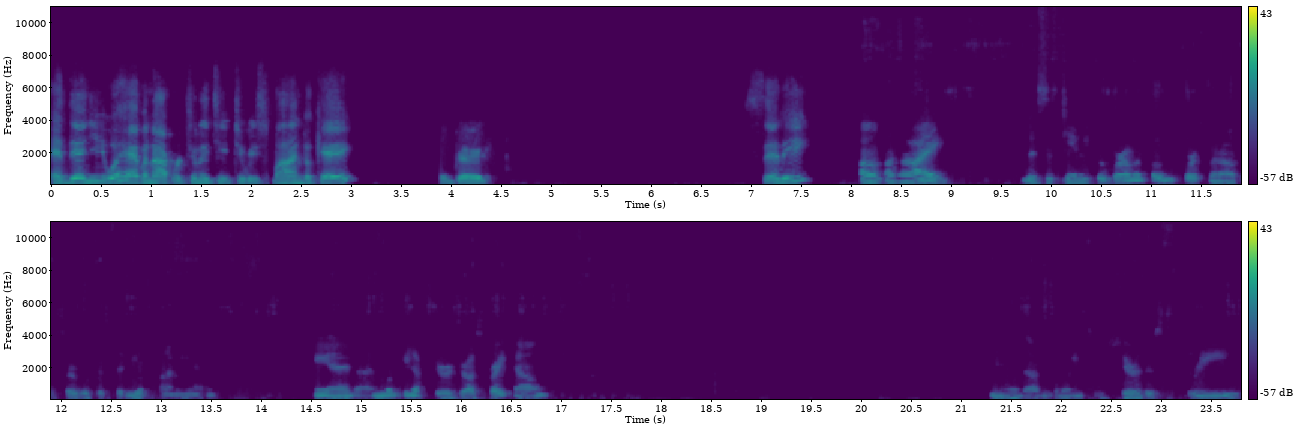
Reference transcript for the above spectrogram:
and then you will have an opportunity to respond, okay? Okay, City? Um, hi, this is Tammy Cooper. I'm a code enforcement officer with the city of Pontiac. And I'm looking up your address right now. And I'm going to share this screen.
